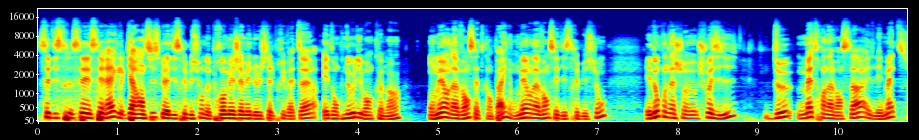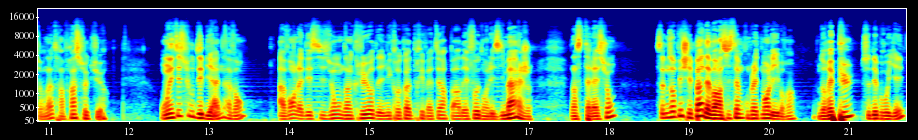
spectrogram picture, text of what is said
Ces, règles garantissent que la distribution ne promet jamais de logiciel privateur, et donc nous, Libre en commun, on met en avant cette campagne, on met en avant ces distributions, et donc on a choisi de mettre en avant ça et de les mettre sur notre infrastructure. On était sous Debian avant, avant la décision d'inclure des microcodes privateurs par défaut dans les images d'installation. Ça ne nous empêchait pas d'avoir un système complètement libre. Hein. On aurait pu se débrouiller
